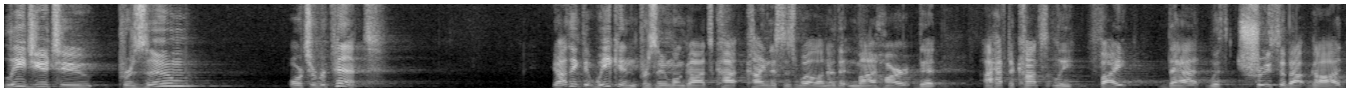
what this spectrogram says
lead you to presume or to repent? You know, I think that we can presume on God's ki- kindness as well. I know that in my heart that I have to constantly fight that with truth about God.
